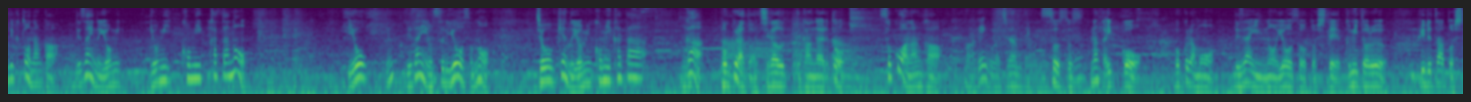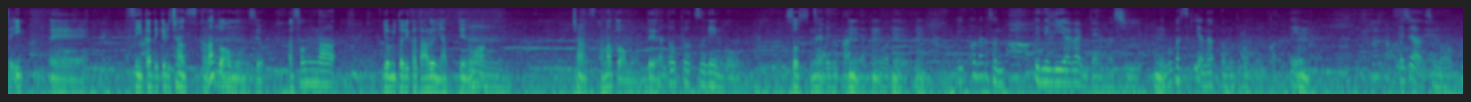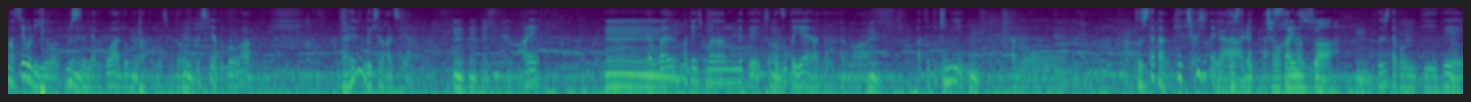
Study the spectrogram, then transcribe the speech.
でいくとなんかデザインの読み読み込み方のよん？デザインをする要素の条件の読み込み方が僕らとは違うって考えるとそこはなんかまあ言語が違うみたいなことですそうそうそう。なんか一個僕らもデザインの要素として汲み取るフィルターとしてい、えー追加できるチャンスかなとは思うんですよ、あそんな読み取り方あるんやっていうのはチャンスかなとは思うんで、うん同共通言語そうですね。作れるかみたいなところで。うんうんうん一個なんかその天然 DIY みたいな話で、うん。僕が好きやなと思うところも一個あって、うん。うんいやじゃあその、まあ、セオリーを無視するみたいなところはどうかなと思うんですけど、うん。一個好きなところは誰でもできそうな感じでやん。うんうんあれ、うんうん。いや僕は、まあ、建築学んでてちょっとずっと嫌やなと思ったのは、圧倒的に、あのー閉じた感建築自体いやの閉じた感がっちゃわかりますわ、閉じたコミュニティで、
